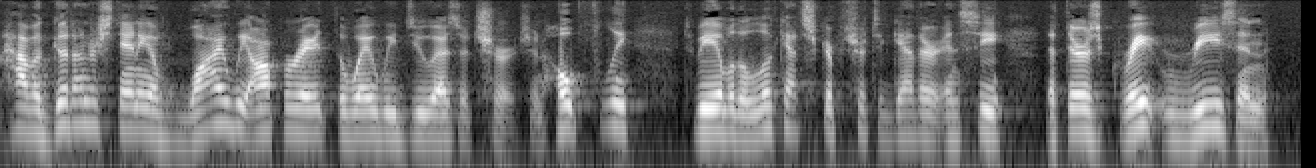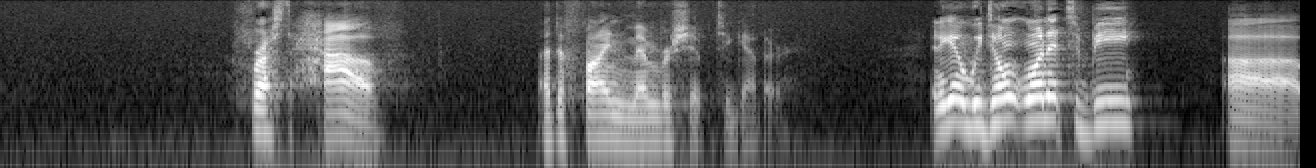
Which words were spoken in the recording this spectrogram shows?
have a good understanding of why we operate the way we do as a church. And hopefully to be able to look at Scripture together and see that there's great reason for us to have a defined membership together. And again, we don't want it to be. Uh,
